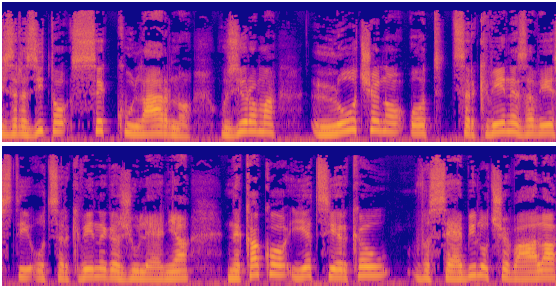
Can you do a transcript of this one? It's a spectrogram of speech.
izrazito sekularno oziroma ločeno od crkvene zavesti, od crkvenega življenja. Nekako je crkv v sebi ločevala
